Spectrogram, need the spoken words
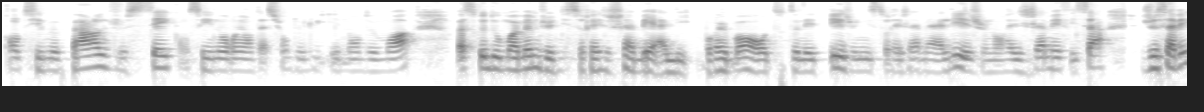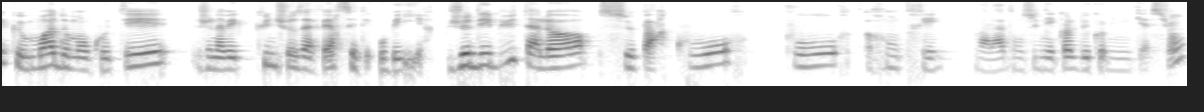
quand il me parle, je sais quand c'est une orientation de lui et non de moi, parce que de moi-même, je n'y serais jamais allée. Vraiment, en toute honnêteté, je n'y serais jamais allée et je n'aurais jamais fait ça. Je savais que moi, de mon côté, je n'avais qu'une chose à faire, c'était obéir. Je débute alors ce parcours pour rentrer voilà, dans une école de communication.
